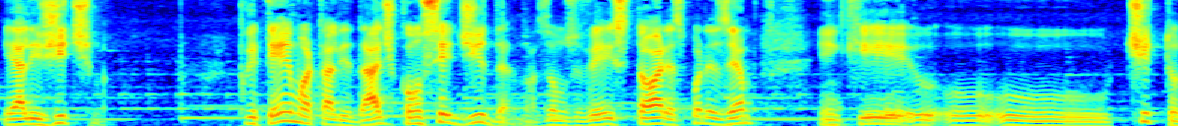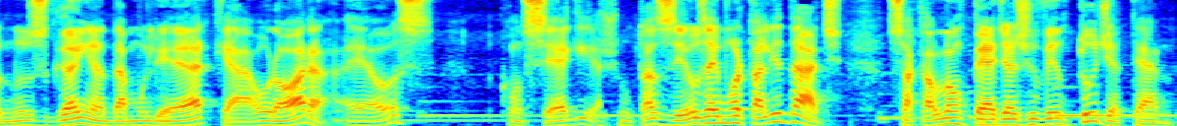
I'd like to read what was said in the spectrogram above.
é a legítima, porque tem a imortalidade concedida. Nós vamos ver histórias, por exemplo, em que o, o Tito nos ganha da mulher, que é a Aurora, Eos, consegue, junto a Zeus, a imortalidade. Só que ela não pede a juventude eterna.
